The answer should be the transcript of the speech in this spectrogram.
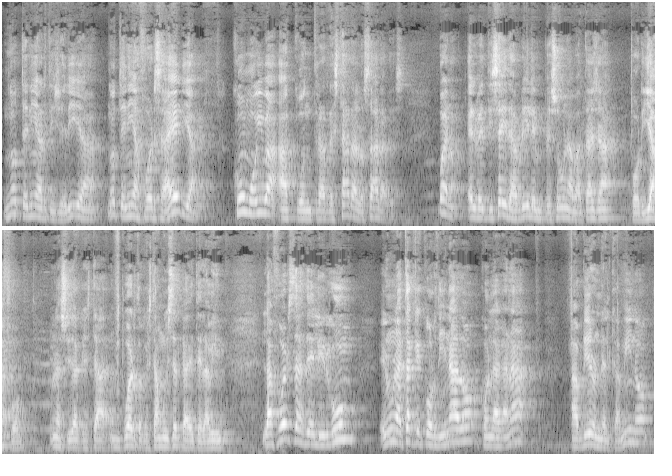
no tenía artillería, no tenía fuerza aérea, ¿cómo iba a contrarrestar a los árabes? Bueno, el 26 de abril empezó una batalla por Yafo, una ciudad que está, un puerto que está muy cerca de Tel Aviv. Las fuerzas del Irgum, en un ataque coordinado con la Ganá, abrieron el camino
